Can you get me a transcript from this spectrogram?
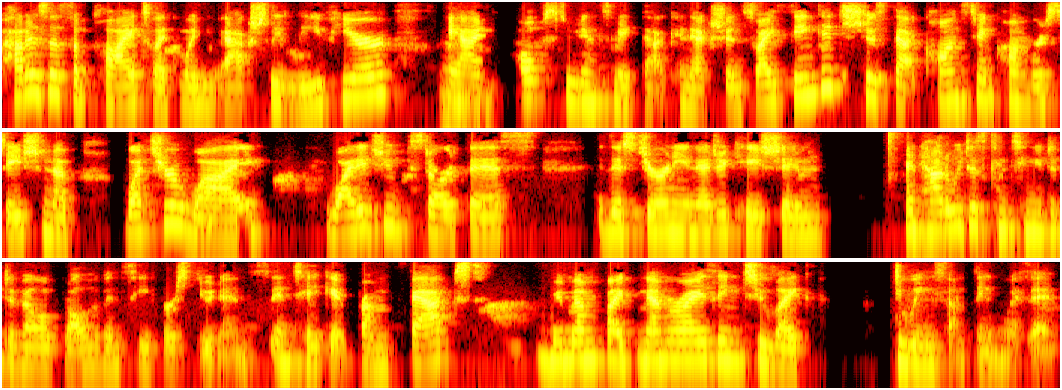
how does this apply to like when you actually leave here mm-hmm. and help students make that connection? So i think it's just that constant conversation of what's your why? Why did you start this this journey in education? And how do we just continue to develop relevancy for students and take it from facts remember like memorizing to like doing something with it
